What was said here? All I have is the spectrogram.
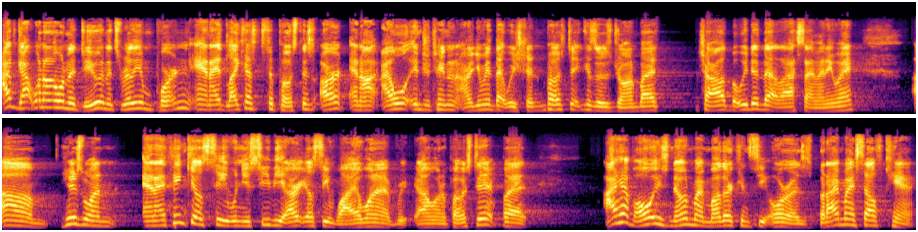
I've got what I want to do, and it's really important. And I'd like us to post this art, and I, I will entertain an argument that we shouldn't post it because it was drawn by a child, but we did that last time anyway. Um, here's one, and I think you'll see when you see the art, you'll see why I want to I want to post it. But I have always known my mother can see auras, but I myself can't.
